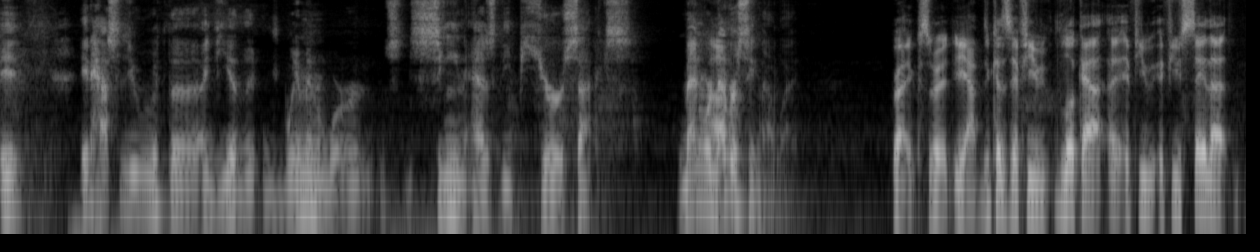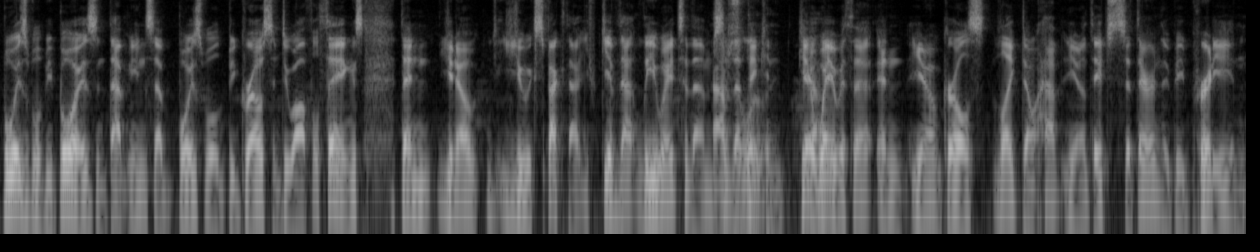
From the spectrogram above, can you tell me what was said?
It it has to do with the idea that women were seen as the pure sex. Men Oh. were never seen that way. Right. So yeah, because if you look at uh, if you if you say that boys will be boys, and that means that boys will be gross and do awful things, then you know you expect that you give that leeway to them so that they can get Yeah. away with it. And you know, girls like don't have you know they just sit there and they be pretty, and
